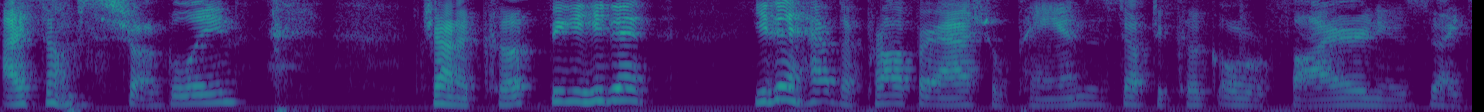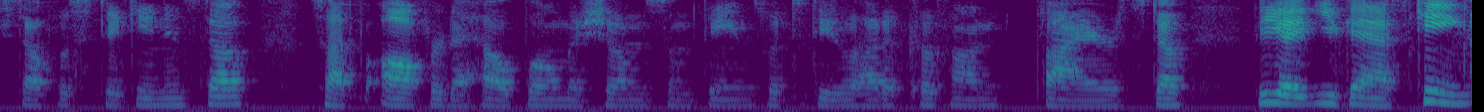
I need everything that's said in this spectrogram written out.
I saw him struggling, trying to cook because he didn't. He didn't have the proper actual pans and stuff to cook over fire, and he was like stuff was sticking and stuff. So I offered to help him and show him some things, what to do, how to cook on fire and stuff. But yeah, you can ask King.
